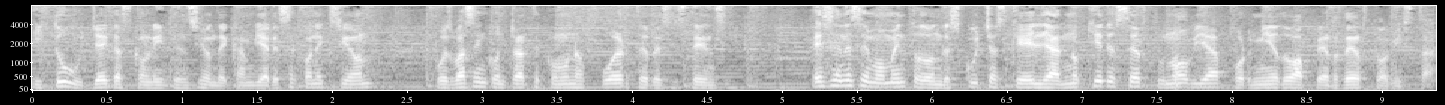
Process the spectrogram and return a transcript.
y tú llegas con la intención de cambiar esa conexión, pues vas a encontrarte con una fuerte resistencia. Es en ese momento donde escuchas que ella no quiere ser tu novia por miedo a perder tu amistad.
